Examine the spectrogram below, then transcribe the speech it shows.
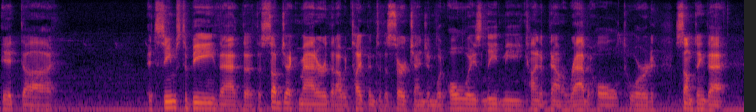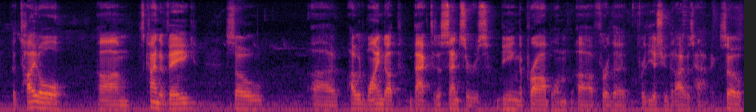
it uh, it seems to be that the, the subject matter that I would type into the search engine would always lead me kind of down a rabbit hole toward something that the title um, is kind of vague. So uh, I would wind up back to the sensors being the problem uh, for the for the issue that I was having. So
